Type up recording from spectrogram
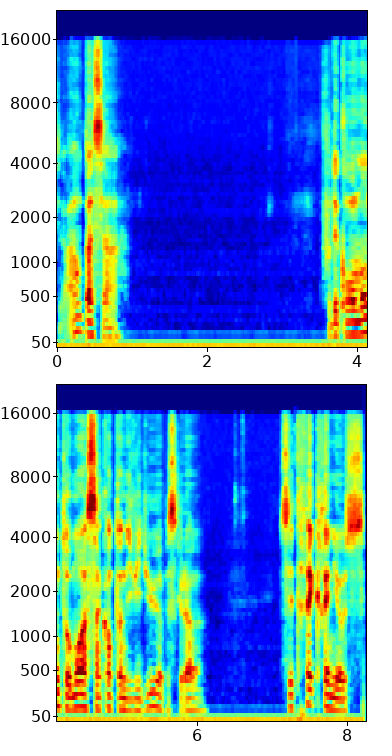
C'est vraiment pas ça. Faudrait qu'on remonte au moins à 50 individus, parce que là, c'est très craignos.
